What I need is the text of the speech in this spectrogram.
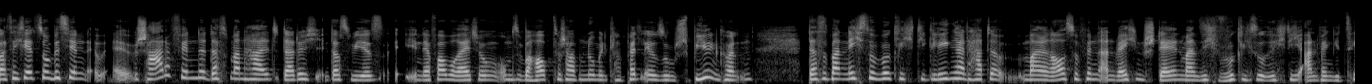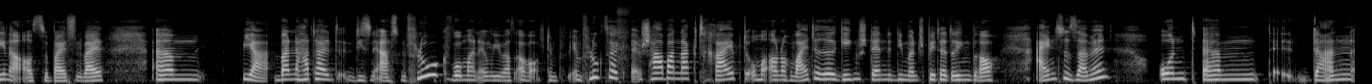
was ich jetzt so ein bisschen äh, schade finde, dass man halt dadurch, dass wir es in der Vorbereitung, um es überhaupt zu schaffen, nur mit Komplettlösungen spielen könnten, dass man nicht so wirklich die Gelegenheit hatte, mal rauszufinden, an welchen Stellen man sich wirklich so richtig anfängt, die Zähne auszubeißen, weil ähm, ja, man hat halt diesen ersten Flug, wo man irgendwie was auch auf dem, im Flugzeug äh, Schabernack treibt, um auch noch weitere Gegenstände, die man später dringend braucht, einzusammeln. Und ähm, dann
